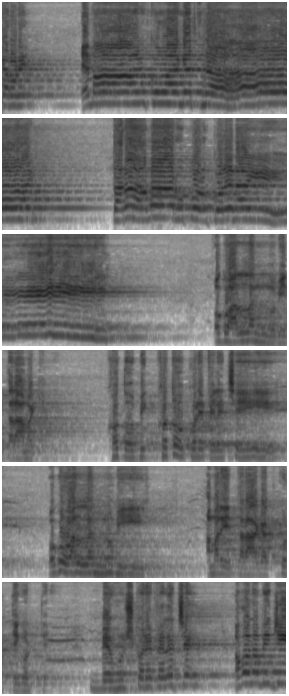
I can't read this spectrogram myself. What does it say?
কারণে এমন কোন আঘাত নাই। তারা আমার উপর করে নাই। ওগো আল্লাহ নবী, তারা আমাকে ক্ষত বিক্ষত করে ফেলেছে। ওগো আল্লাহ নবী, আমারে তারা আঘাত করতে করতে বেহুশ করে ফেলেছে। ওগো নবীজি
